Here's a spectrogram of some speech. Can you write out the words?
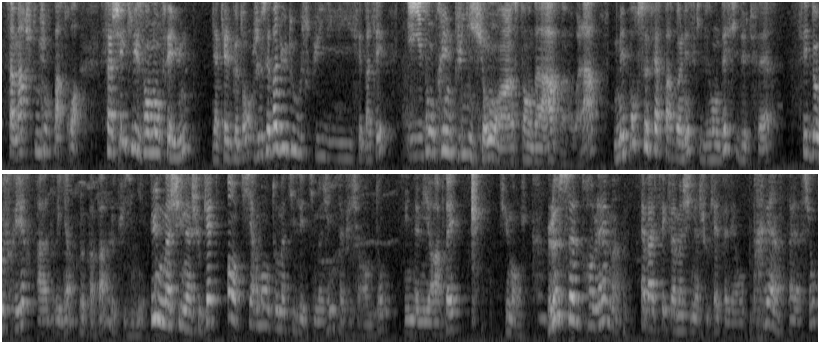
ça marche toujours par trois. Sachez qu'ils en ont fait une, il y a quelque temps. Je sais pas du tout ce qui s'est passé. Ils ont pris une punition, un standard, euh, voilà. Mais pour se faire pardonner, ce qu'ils ont décidé de faire, c'est d'offrir à Adrien, le papa, le cuisinier, une machine à chouquette entièrement automatisée. T'imagines, t'appuies sur un bouton, et une demi-heure après, tu manges. Le seul problème, eh ben, c'est que la machine à chouquette, elle est en préinstallation.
